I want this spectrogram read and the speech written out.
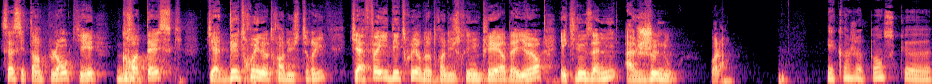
Ça, c'est un plan qui est grotesque, qui a détruit notre industrie, qui a failli détruire notre industrie nucléaire d'ailleurs, et qui nous a mis à genoux. Voilà. Et quand je pense que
